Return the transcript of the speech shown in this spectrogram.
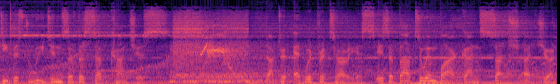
deepest regions of the subconscious. Dr. Edward Pretorius is about to embark on such a journey.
